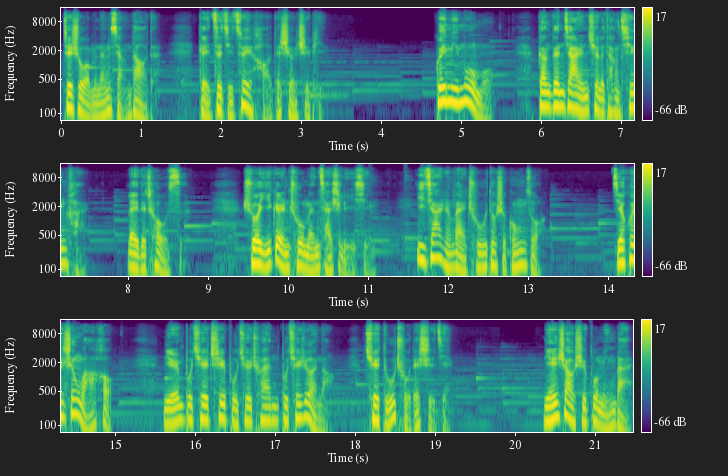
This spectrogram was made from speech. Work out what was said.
这是我们能想到的，给自己最好的奢侈品。闺蜜木木，刚跟家人去了趟青海，累得臭死，说一个人出门才是旅行，一家人外出都是工作。结婚生娃后，女人不缺吃不缺穿不缺热闹，缺独处的时间。年少时不明白，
